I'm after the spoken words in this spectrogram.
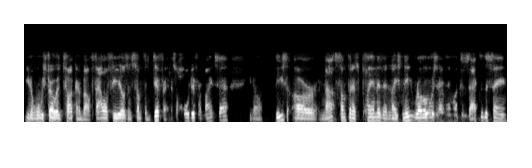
you know, when we start with talking about fallow fields and something different, it's a whole different mindset. You know, these are not something that's planted in nice, neat rows and everything looks exactly the same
